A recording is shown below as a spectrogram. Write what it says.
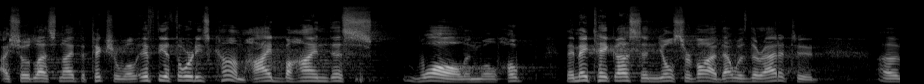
I showed last night the picture. Well, if the authorities come, hide behind this wall and we'll hope they may take us and you'll survive. That was their attitude. Uh,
